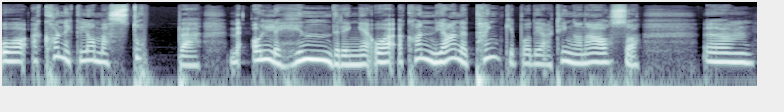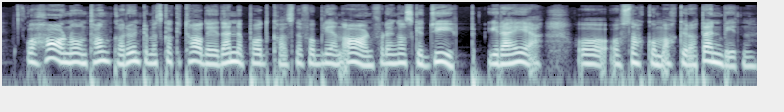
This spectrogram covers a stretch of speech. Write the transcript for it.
og jeg kan ikke la meg stoppe med alle hindringer, og jeg kan gjerne tenke på de her tingene, jeg også. Um, og jeg har noen tanker rundt det, men jeg skal ikke ta det i denne podkasten, det får bli en annen, for det er en ganske dyp greie å, å snakke om akkurat den biten.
